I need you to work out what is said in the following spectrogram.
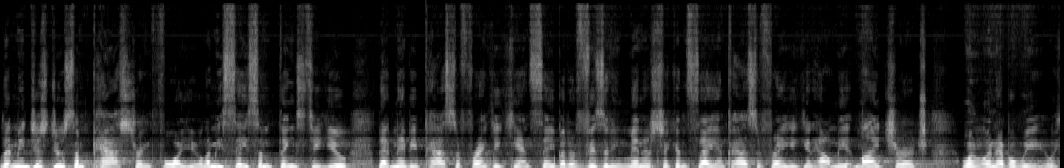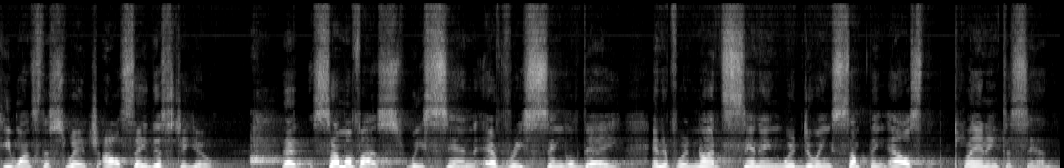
Let me just do some pastoring for you. Let me say some things to you that maybe Pastor Frankie can't say, but a visiting minister can say, and Pastor Frankie can help me at my church whenever we, he wants to switch. I'll say this to you that some of us, we sin every single day. And if we're not sinning, we're doing something else, planning to sin.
